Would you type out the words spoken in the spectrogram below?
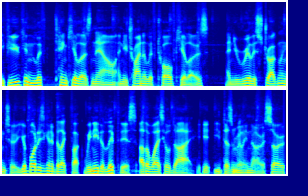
if you can lift 10 kilos now and you're trying to lift 12 kilos and you're really struggling to, your body's going to be like, fuck, we need to lift this. Otherwise, he'll die. It, it doesn't really know. So,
